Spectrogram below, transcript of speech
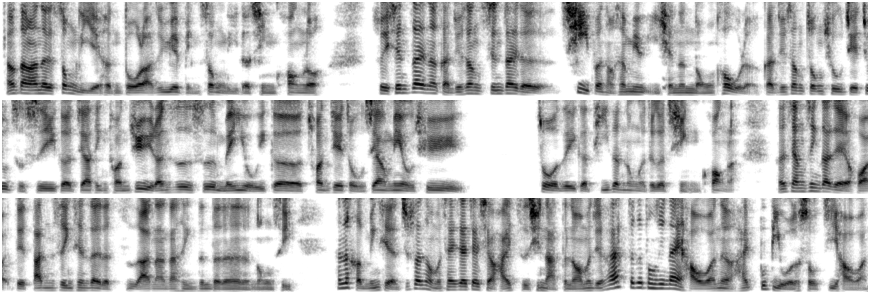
然后当然那个送礼也很多啦，就月饼送礼的情况咯。所以现在呢，感觉上现在的气氛好像没有以前的浓厚了。感觉上中秋节就只是一个家庭团聚，但是是没有一个穿街走巷，没有去做这个提灯笼的这个情况了。很相信大家也怀也担心现在的治安啊、担心等等等等的东西。但是很明显，就算是我们现在叫小孩子去拿灯笼，我们觉得哎，这个东西那也好玩呢，还不比我的手机好玩，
